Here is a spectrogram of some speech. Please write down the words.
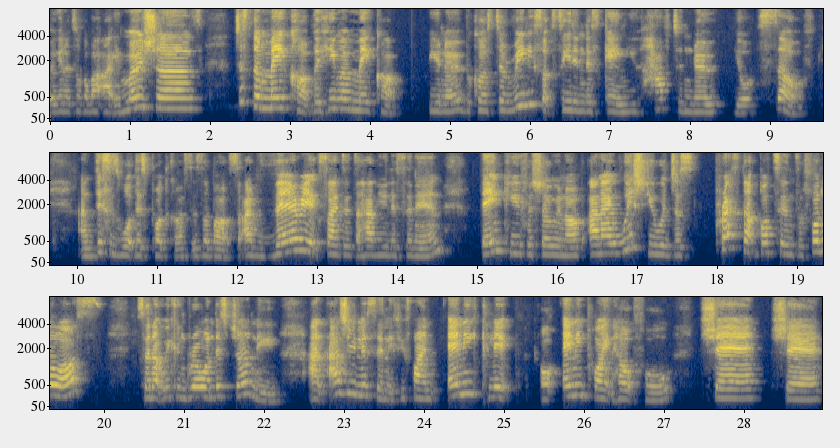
we're going to talk about our emotions, just the makeup, the human makeup, you know, because to really succeed in this game, you have to know yourself. And this is what this podcast is about. So I'm very excited to have you listen in. Thank you for showing up. And I wish you would just press that button to follow us so that we can grow on this journey. And as you listen, if you find any clip or any point helpful, share, share,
